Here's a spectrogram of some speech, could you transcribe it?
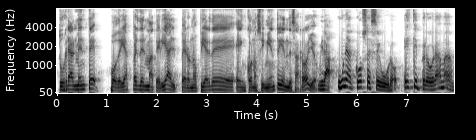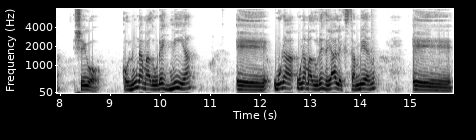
tú realmente podrías perder material, pero no pierde en conocimiento y en desarrollo. Mira, una cosa es seguro, este programa llegó con una madurez mía, eh, una, una, madurez de Alex también, eh,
